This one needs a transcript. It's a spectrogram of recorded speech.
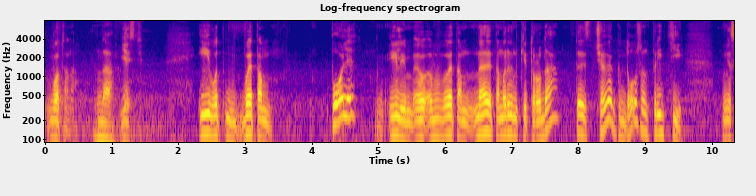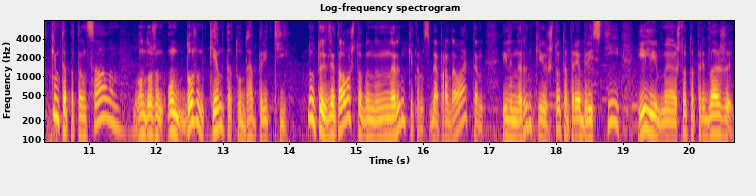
Вот она. Да. Есть. И вот в этом поле или э, в этом, на этом рынке труда, то есть человек должен прийти с каким-то потенциалом, он должен, он должен кем-то туда прийти. Ну, то есть для того, чтобы на рынке там, себя продавать там, или на рынке что-то приобрести или э, что-то предложить.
